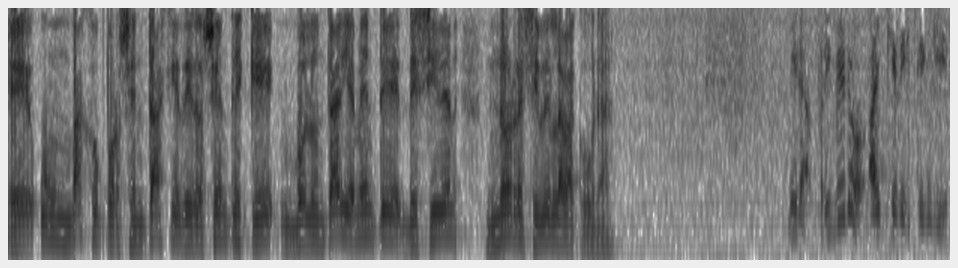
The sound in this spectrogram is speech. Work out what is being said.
eh, un bajo porcentaje de docentes que voluntariamente deciden no recibir la vacuna? Mira, primero hay que distinguir.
